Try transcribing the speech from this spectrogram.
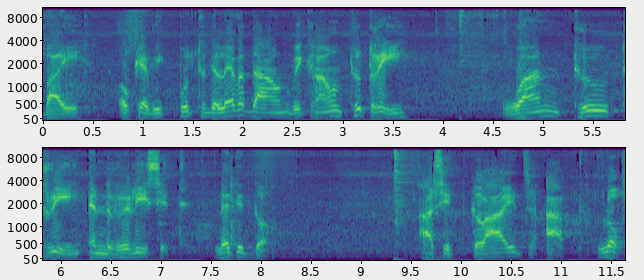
by, okay, we put the lever down, we count to three, one, two, three, and release it. Let it go. As it glides up, look,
